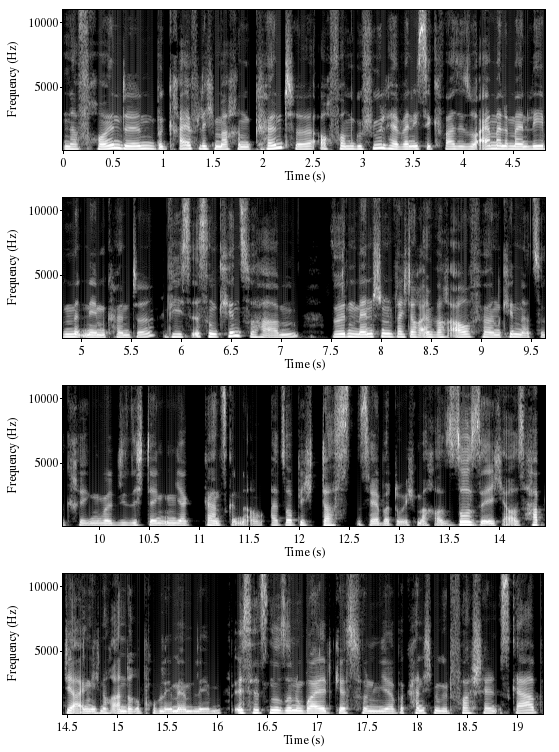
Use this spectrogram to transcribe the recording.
einer Freundin begreiflich machen könnte, auch vom Gefühl her, wenn ich sie quasi so einmal in mein Leben mitnehmen könnte, wie es ist, ein Kind zu haben, würden Menschen vielleicht auch einfach aufhören, Kinder zu kriegen, weil die sich denken, ja, ganz genau, als ob ich das selber durchmache. So sehe ich aus. Habt ihr eigentlich noch andere Probleme im Leben? Ist jetzt nur so ein Wild Guess von mir, aber kann ich mir gut vorstellen. Es gab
